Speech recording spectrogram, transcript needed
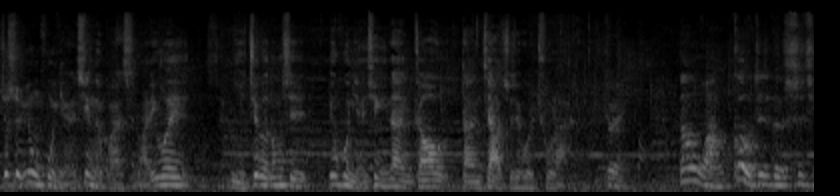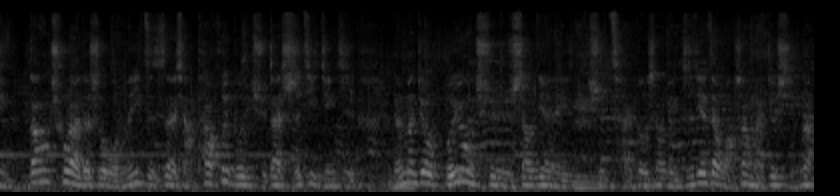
就是用户粘性的关系吧，因为你这个东西用户粘性一旦高，当然价值就会出来。对，当网购这个事情刚出来的时候，我们一直在想它会不会取代实体经济，人们就不用去商店里嗯去采购商品，直接在网上买就行了。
